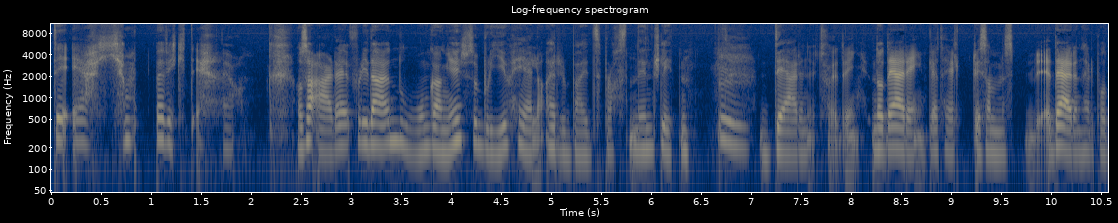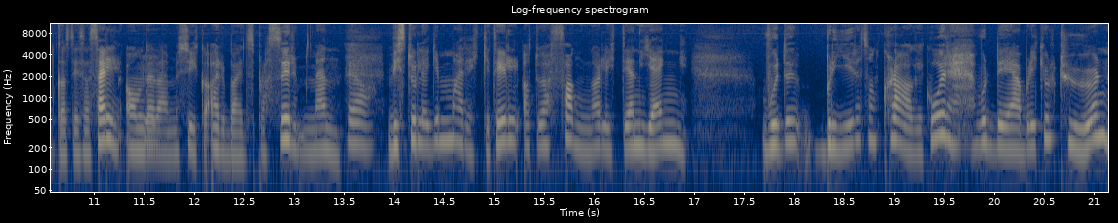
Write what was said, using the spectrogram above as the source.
Det er kjempeviktig. Ja. Og så er det, fordi det er jo noen ganger så blir jo hele arbeidsplassen din sliten. Mm. Det er en utfordring. Og det er egentlig et helt, liksom, det er en hel podkast i seg selv om mm. det der med syke arbeidsplasser. Men ja. hvis du legger merke til at du er fanga litt i en gjeng hvor det blir et sånn klagekor, hvor det blir kulturen.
